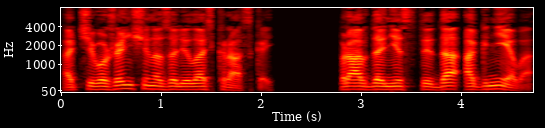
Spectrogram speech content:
отчего женщина залилась краской. Правда, не стыда, а гнева,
